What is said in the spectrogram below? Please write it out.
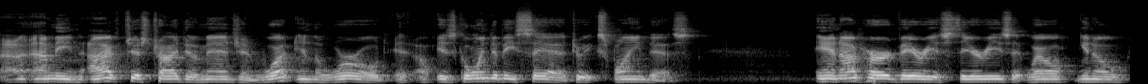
I, I mean, I've just tried to imagine what in the world is going to be said to explain this. And I've heard various theories that, well, you know,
